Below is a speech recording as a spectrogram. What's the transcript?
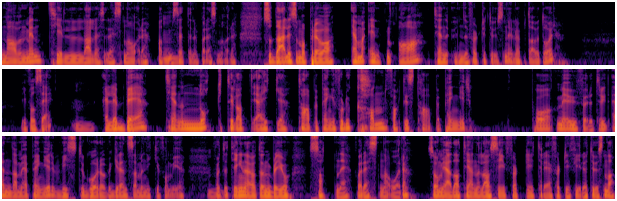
naven min til da resten av året. At de Mm. setter ned på resten av året. Så det er liksom å prøve å Jeg må enten A tjene under 40 000 i løpet av et år. Vi får se. Mm. Eller B tjene nok til at jeg ikke taper penger. For du kan faktisk tape penger på, med uføretrygd. Enda mer penger hvis du går over grensa, men ikke for mye. For at tingen er jo at den blir jo satt ned for resten av året. Så om jeg da tjener la oss si 43 000-44 000 da,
